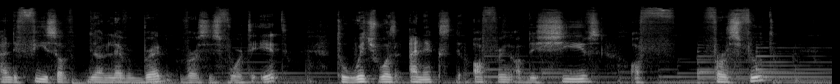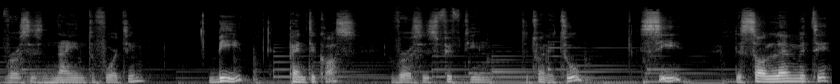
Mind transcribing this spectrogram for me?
and the feast of the unleavened bread, verses 4 to 8 to which was annexed the offering of the sheaves of first fruit, verses 9 to 14. B. Pentecost, verses 15 to 22. C. The solemnity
